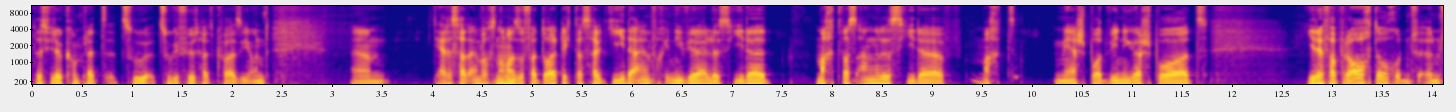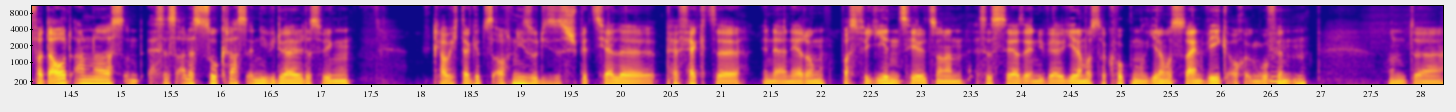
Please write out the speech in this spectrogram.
das wieder komplett zu, zugeführt hat quasi. Und ähm, ja, das hat einfach nochmal so verdeutlicht, dass halt jeder einfach individuell ist. Jeder macht was anderes, jeder macht mehr Sport, weniger Sport. Jeder verbraucht auch und, und verdaut anders und es ist alles so krass individuell. Deswegen glaube ich, da gibt es auch nie so dieses spezielle Perfekte in der Ernährung, was für jeden zählt, sondern es ist sehr, sehr individuell. Jeder muss da gucken, jeder muss seinen Weg auch irgendwo mhm. finden. Und äh,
